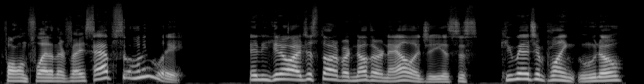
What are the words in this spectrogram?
fallen flat on their face? Absolutely. And you know, I just thought of another analogy. It's just can you imagine playing Uno?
